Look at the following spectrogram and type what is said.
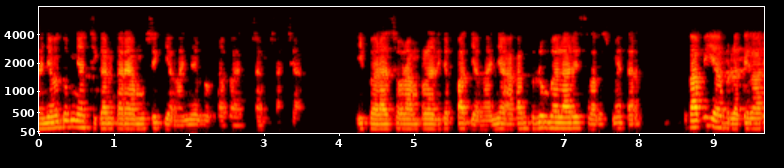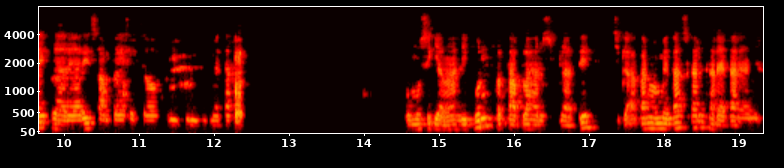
hanya untuk menyajikan karya musik yang hanya beberapa jam saja. Ibarat seorang pelari cepat yang hanya akan berlomba lari 100 meter, tetapi ia berlatih lari berhari-hari sampai sejauh 1000 meter. Pemusik yang ahli pun tetaplah harus berlatih jika akan mementaskan karya-karyanya.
